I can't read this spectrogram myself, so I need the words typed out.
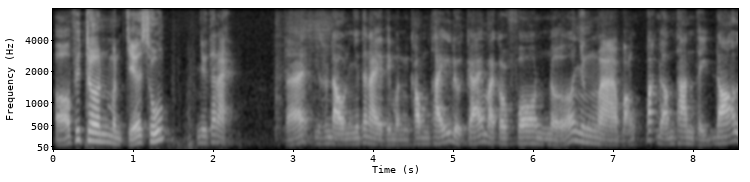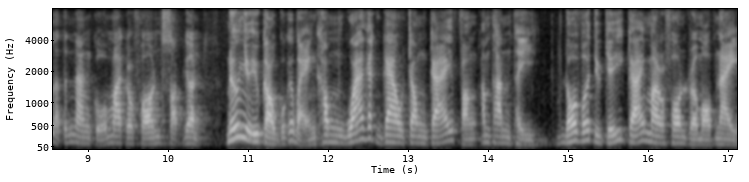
ở phía trên mình chĩa xuống như thế này. Đấy, như trên đầu như thế này thì mình không thấy được cái microphone nữa, nhưng mà vẫn bắt được âm thanh thì đó là tính năng của microphone shotgun nếu như yêu cầu của các bạn không quá gắt gao trong cái phần âm thanh thì đối với tiêu chí cái microphone R1 này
